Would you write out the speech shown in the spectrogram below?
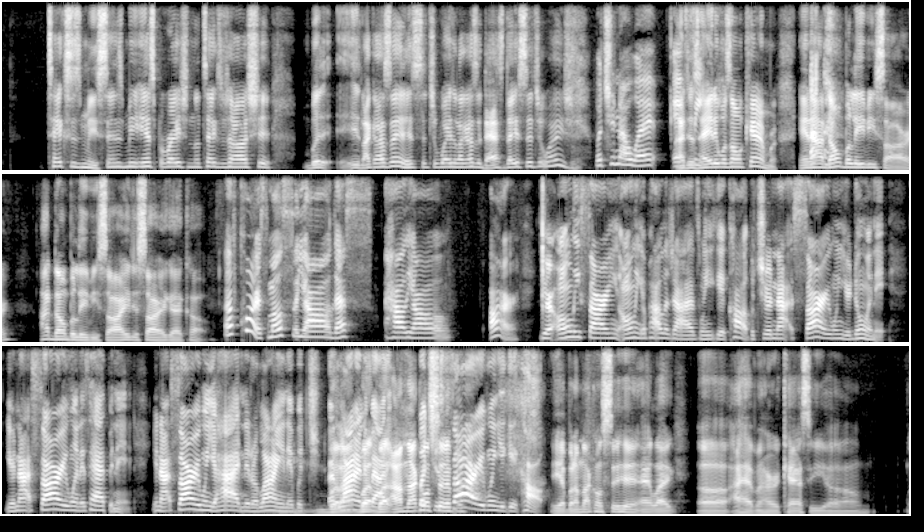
texts me, sends me inspirational texts, all shit. But it, like I said, it's situation. Like I said, that's their situation. But you know what? I just see- hate it was on camera, and I don't believe he's sorry. I don't believe he's sorry. He just sorry he got caught. Of course, most of y'all, that's how y'all are. You're only sorry, you only apologize when you get caught, but you're not sorry when you're doing it. You're not sorry when it's happening. You're not sorry when you're hiding it or lying it, but, you- But or I- lying but- about but it. I'm not gonna but sit you're and- sorry when you get caught. Yeah, but I'm not gonna sit here and act like uh, I haven't heard Cassie um,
